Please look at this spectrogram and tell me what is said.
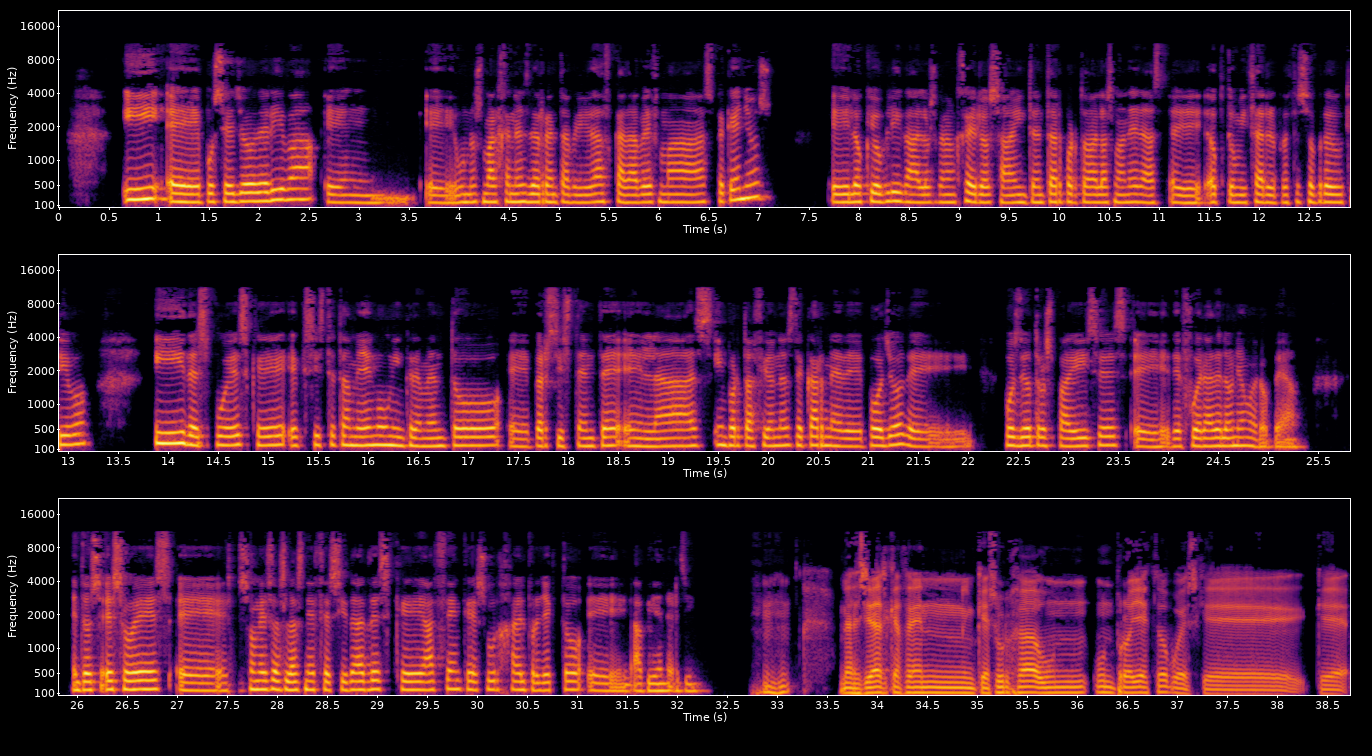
y eh, pues ello deriva en eh, unos márgenes de rentabilidad cada vez más pequeños, lo que obliga a los granjeros a intentar por todas las maneras optimizar el proceso productivo. Y después que existe también un incremento persistente en las importaciones de carne de pollo de pues de otros países eh, de fuera de la Unión Europea. Entonces, eso es, eh, son esas las necesidades que hacen que surja el proyecto eh, Avi Energy. Necesidades que hacen que surja un, un proyecto, pues que, que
